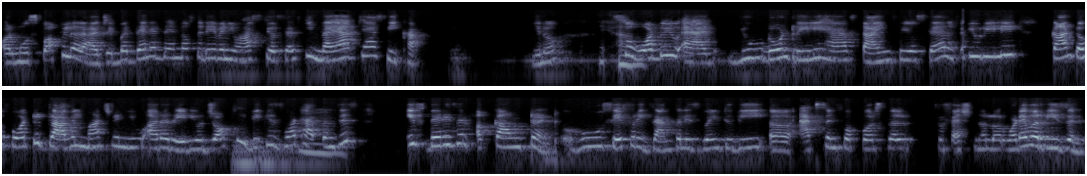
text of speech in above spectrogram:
or most popular RJ. But then at the end of the day, when you ask yourself, ki naya kya seekha? You know? Yeah. So what do you add? You don't really have time for yourself. You really can't afford to travel much when you are a radio jockey because what mm. happens is if there is an accountant who say for example is going to be uh, absent for personal professional or whatever reason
